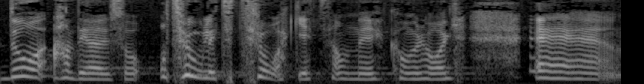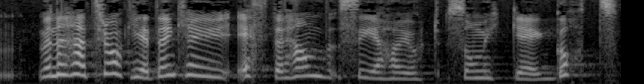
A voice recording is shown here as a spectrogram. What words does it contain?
då hade jag ju så otroligt tråkigt, om ni kommer ihåg. Eh, men den här tråkigheten kan jag ju i efterhand se har gjort så mycket gott.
